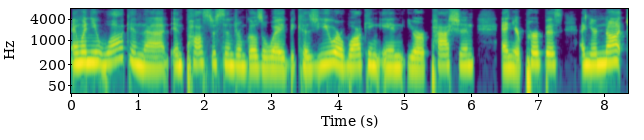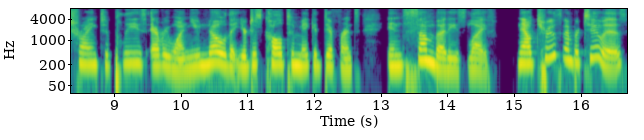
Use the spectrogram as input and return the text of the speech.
And when you walk in that, imposter syndrome goes away because you are walking in your passion and your purpose, and you're not trying to please everyone. You know that you're just called to make a difference in somebody's life. Now, truth number two is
